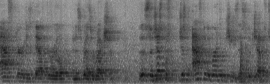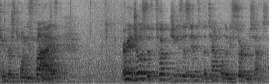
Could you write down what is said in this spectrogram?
after his death, burial, and his resurrection. So just, just after the birth of Jesus, Luke chapter 2, verse 25, Mary and Joseph took Jesus into the temple to be circumcised.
